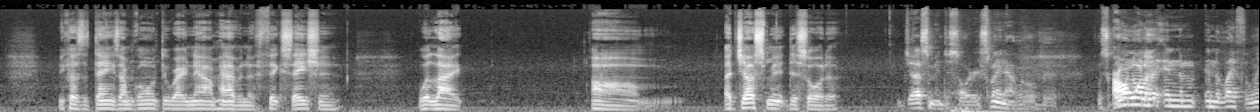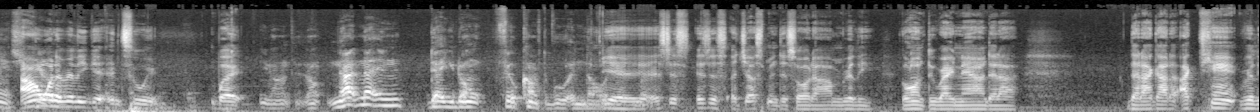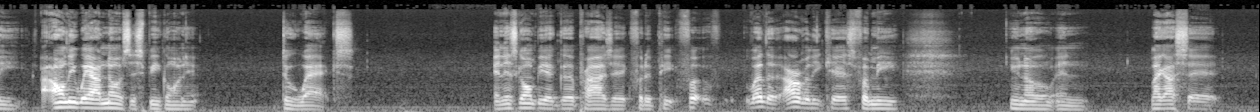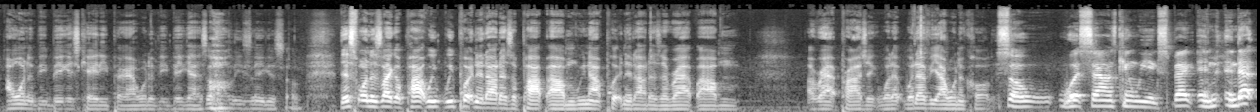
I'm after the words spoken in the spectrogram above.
because the things I'm going through right now, I'm having a fixation with like um adjustment disorder. adjustment disorder. Explain that a little bit. What's I don't wanna- in the in the life of Lance? I don't want to really get into it, but You know, don't, not nothing that you don't feel comfortable in knowing. yeah, yeah, it's just it's just adjustment disorder I'm really going through right now that I that I gotta I can't really The only way I know is to speak on it through wax. And it's gonna be a good project for the people. For whether I don't really care, it's for me, you know. And like I said, I want to be big as Katy Perry. I want to be big as all these niggas. So this one is like a pop. We we putting it out as a pop album. We not putting it out as a rap album, a rap project, whatever, whatever y'all want to call it. So what sounds can we expect? And and that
